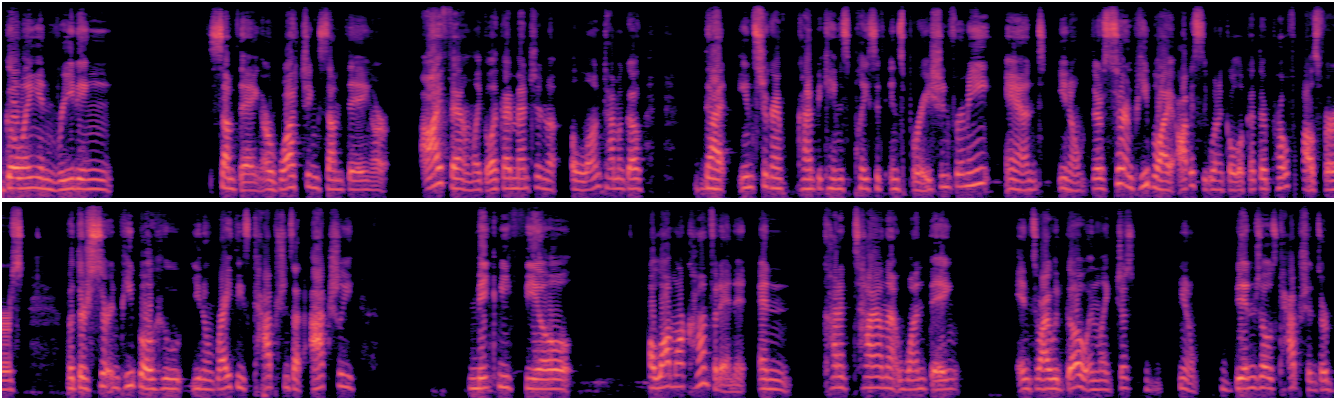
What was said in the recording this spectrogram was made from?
going and reading something or watching something. Or I found, like, like I mentioned a long time ago, that Instagram kind of became this place of inspiration for me. And, you know, there's certain people I obviously want to go look at their profiles first, but there's certain people who, you know, write these captions that actually make me feel a lot more confident and kind of tie on that one thing. And so I would go and like just, you know, binge those captions or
